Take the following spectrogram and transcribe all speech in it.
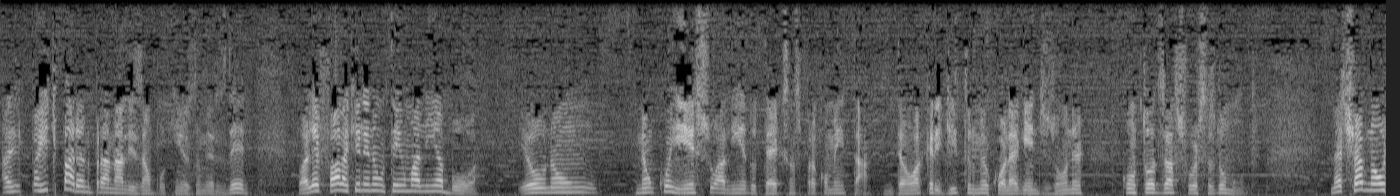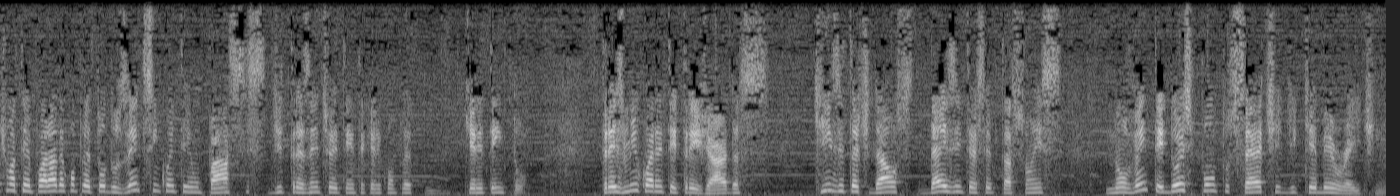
A, gente parando para analisar um pouquinho os números dele, O Ale fala que ele não tem uma linha boa. Eu não não conheço a linha do Texans para comentar. Então eu acredito no meu colega Andy Zoner com todas as forças do mundo. Matt Schaub na última temporada completou 251 passes de 380 que ele, complet... que ele tentou. 3.043 jardas, 15 touchdowns, 10 interceptações, 92.7 de QB rating.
